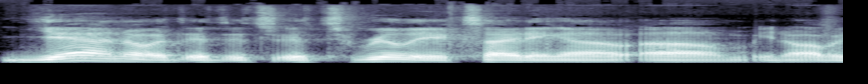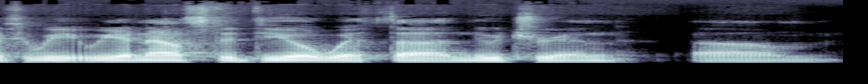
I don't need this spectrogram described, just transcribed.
Yeah, no, it, it's it's really exciting. Uh, um, you know, obviously we, we announced a deal with uh, Nutrien um,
